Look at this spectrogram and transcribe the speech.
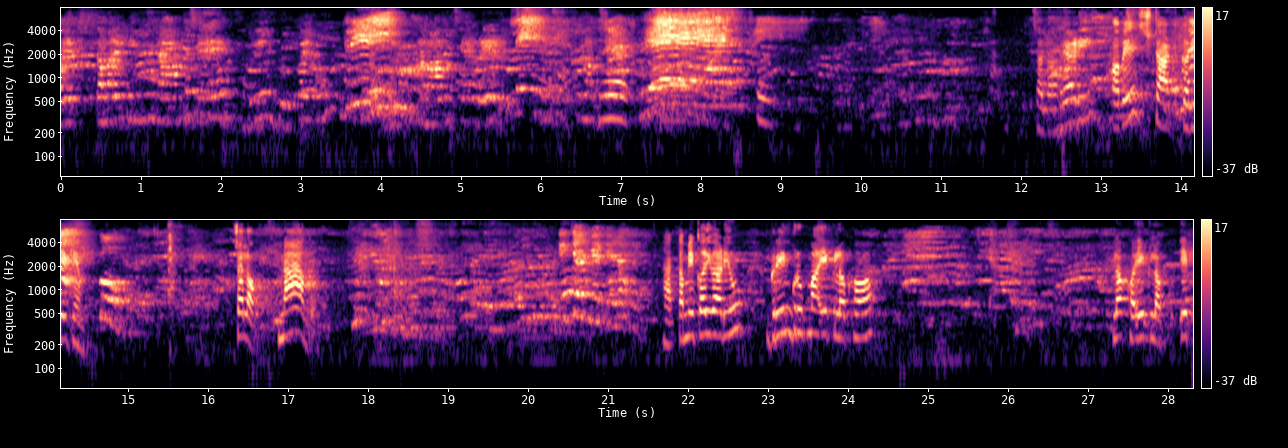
હવે તમારી ટીમનું નામ છે ગ્રીન ગ્રુપ કયું તમારું છે રેડ. શું નામ છે? ચલો રેડી? હવે સ્ટાર્ટ કરીએ ગેમ. ચલો નાગ. હા તમે કરી વાળ્યું. ગ્રીન ગ્રુપમાં એક લખો. લખો એક લખો. એક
